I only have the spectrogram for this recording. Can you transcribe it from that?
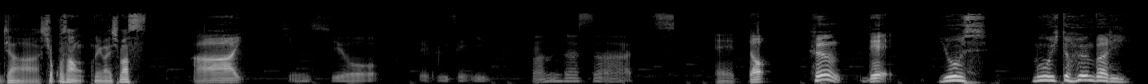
じゃあ、ショコさんお願いします。はーい。新種を、ぜひぜひ、パンダサーチ。えっ、と、ふんで、よし、もう一踏ん張り。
